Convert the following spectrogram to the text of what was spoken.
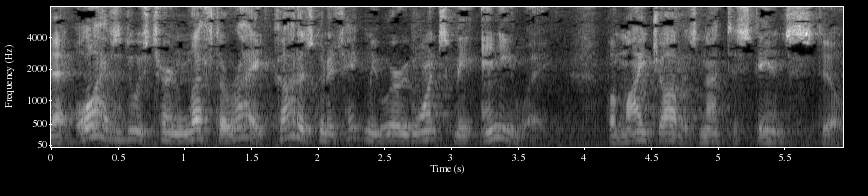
that all I have to do is turn left or right. God is going to take me where He wants me anyway. But my job is not to stand still.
